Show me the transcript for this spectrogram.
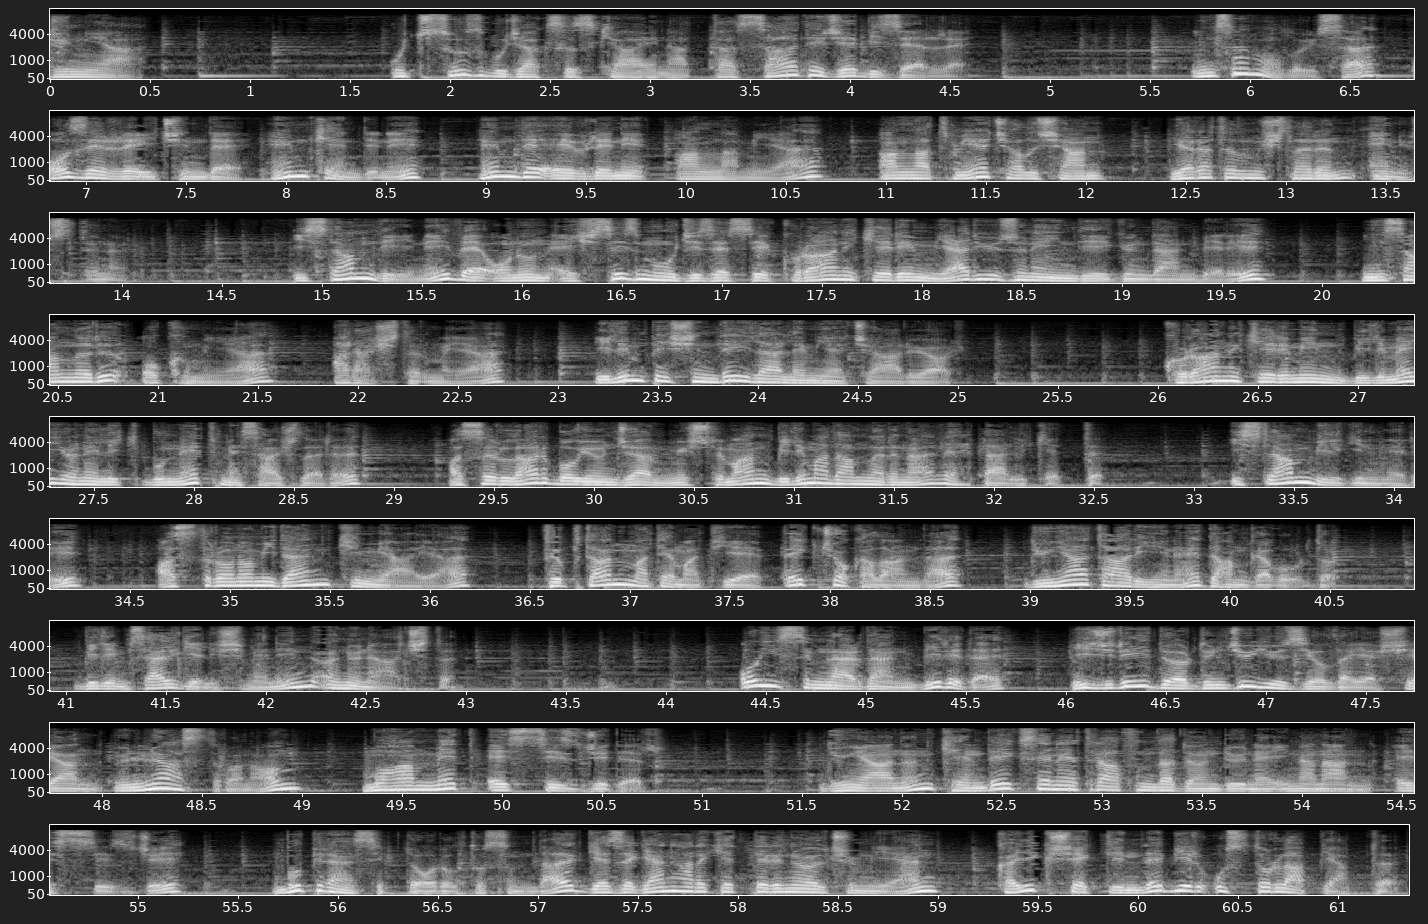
Dünya. Uçsuz bucaksız kainatta sadece bir zerre. İnsanoğluysa o zerre içinde hem kendini hem de evreni anlamaya, anlatmaya çalışan yaratılmışların en üstünü. İslam dini ve onun eşsiz mucizesi Kur'an-ı Kerim yeryüzüne indiği günden beri insanları okumaya, araştırmaya, ilim peşinde ilerlemeye çağırıyor. Kur'an-ı Kerim'in bilime yönelik bu net mesajları asırlar boyunca Müslüman bilim adamlarına rehberlik etti. İslam bilginleri astronomiden kimyaya, tıptan matematiğe pek çok alanda dünya tarihine damga vurdu. Bilimsel gelişmenin önünü açtı. O isimlerden biri de Hicri 4. yüzyılda yaşayan ünlü astronom Muhammed Essizci'dir. Dünyanın kendi ekseni etrafında döndüğüne inanan Essizci, bu prensip doğrultusunda gezegen hareketlerini ölçümleyen kayık şeklinde bir usturlap yaptı.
